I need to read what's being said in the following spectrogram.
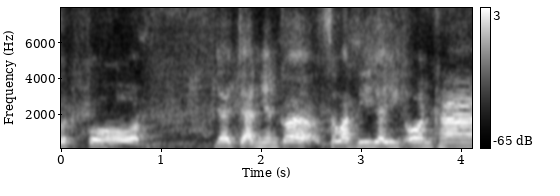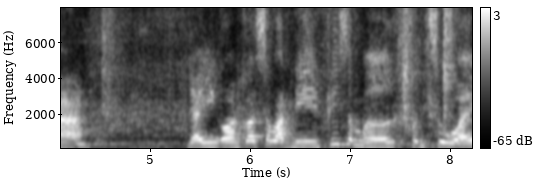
กดกอดยายจ๋าเนียนก็สวัสดียายอิงออนค่ะยายอิงออนก็สวัสดีพี่เสมอคนสวย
